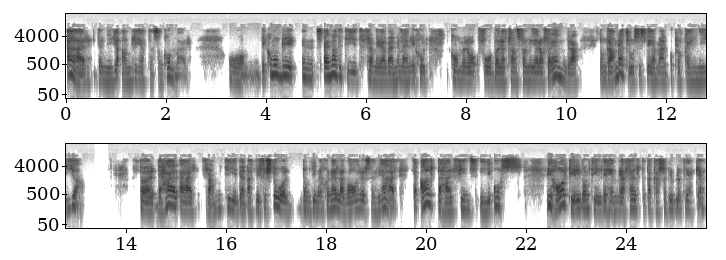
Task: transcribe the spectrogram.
är den nya andligheten som kommer. Och det kommer att bli en spännande tid framöver när människor kommer att få börja transformera och förändra de gamla trosystemen och plocka in nya. För det här är framtiden, att vi förstår de dimensionella varelser vi är. För allt det här finns i oss. Vi har tillgång till det hemliga fältet, Akasha-biblioteket.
